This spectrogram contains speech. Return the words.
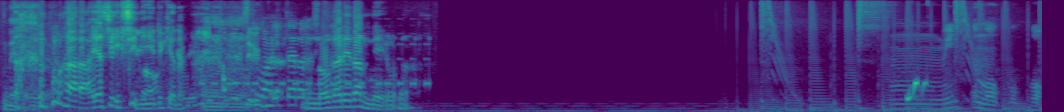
まあ怪しい位置にいるけど。逃れらんねえよ。なうーん、いつもここ。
